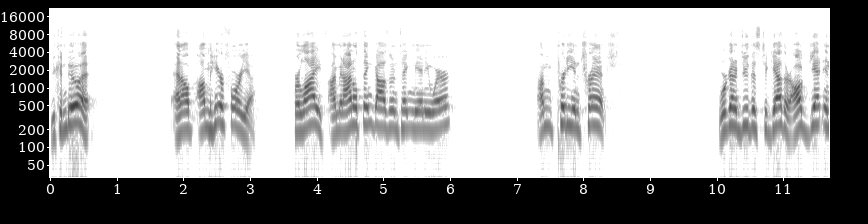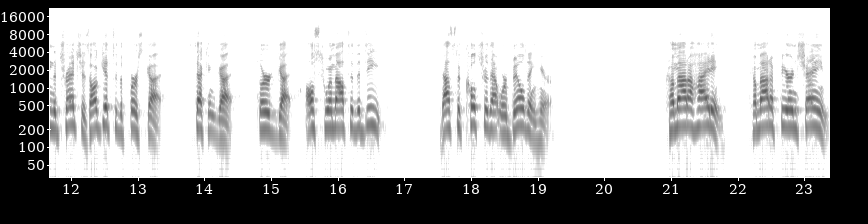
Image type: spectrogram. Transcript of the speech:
You can do it. And i am here for you for life. I mean, I don't think God's going to take me anywhere. I'm pretty entrenched. We're going to do this together. I'll get in the trenches. I'll get to the first gut, second gut, third gut. I'll swim out to the deep. That's the culture that we're building here. Come out of hiding, come out of fear and shame.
